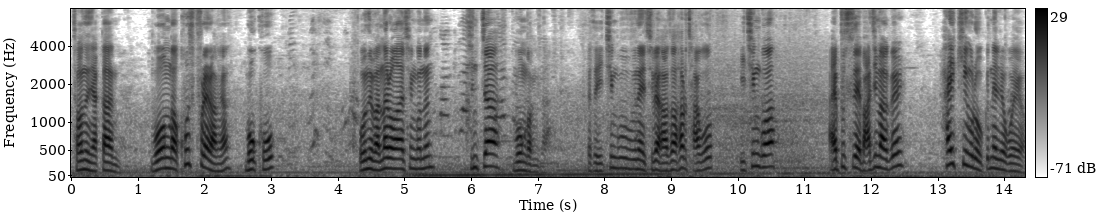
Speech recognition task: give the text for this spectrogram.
저는 약간 무언가 코스프레라면 모코 오늘 만나러 가는 친구는 진짜 무언가입니다. 그래서 이 친구분의 집에 가서 하루 자고 이 친구와 알프스의 마지막을 하이킹으로 끝내려고 해요.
